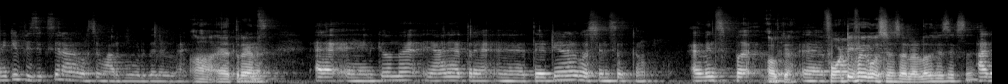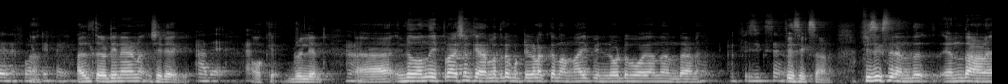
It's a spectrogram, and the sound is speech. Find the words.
എനിക്ക് ഫിസിക്സിലാണ് കുറച്ച് മാർക്ക് കൂടുതലുള്ളത്. ആ എത്രയാണ്? ഏഹ് എനിക്ക് തോന്നുന്നു ഞാൻ എത്ര തേർട്ടി നയൻ ക്വസ്റ്റ്യൻസ് വെക്കും means okay forty five questions അല്ലേ ഉള്ളത് ഫിസിക്സ് അതെ അതെ ഫോർട്ടി ഫൈവ് അതിൽ തേർട്ടി നയൻ ശരിയാക്കി. അതെ. ഓക്കെ ബ്രില്യന്റ് എനിക്ക് തോന്നുന്നു ഇപ്രാവശ്യം കേരളത്തിലെ കുട്ടികളൊക്കെ നന്നായി പിന്നിലോട്ട് പോയെന്ന് എന്താണ്? ഫിസിക്സ് ഫിസിക്സ് ആണ്. ഫിസിക്സിൽ എന്ത് എന്താണ്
